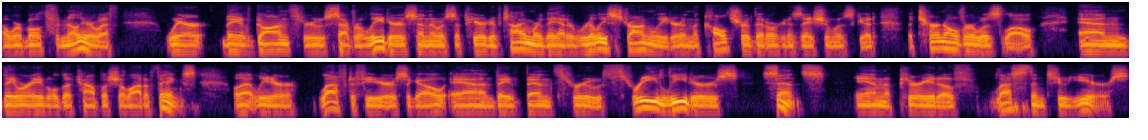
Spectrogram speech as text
uh, we're both familiar with, where they have gone through several leaders, and there was a period of time where they had a really strong leader, and the culture of that organization was good. The turnover was low, and they were able to accomplish a lot of things. Well, that leader left a few years ago, and they've been through three leaders since in a period of less than two years.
